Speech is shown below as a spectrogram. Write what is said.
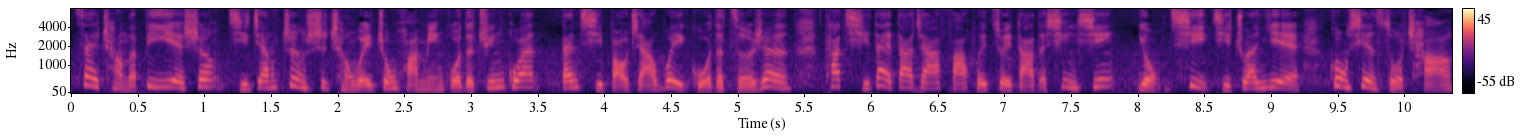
在场的毕业生即将正式成为中华民国的军官，担起保家卫国的责任。他期待大家发挥最大的信心、勇气及专业，贡献所长，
